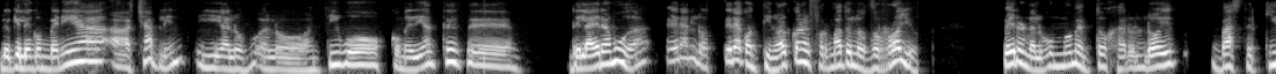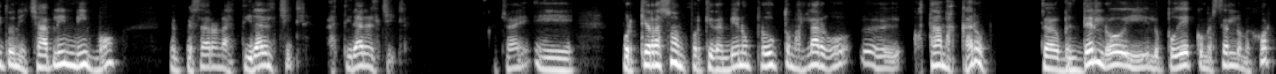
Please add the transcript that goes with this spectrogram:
lo que le convenía a Chaplin y a los, a los antiguos comediantes de, de, la era muda eran los, era continuar con el formato de los dos rollos. Pero en algún momento Harold Lloyd, Buster Keaton y Chaplin mismo empezaron a estirar el chicle a estirar el chicle. ¿Y por qué razón? Porque también un producto más largo eh, costaba más caro. O venderlo y lo podía comerciarlo mejor.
